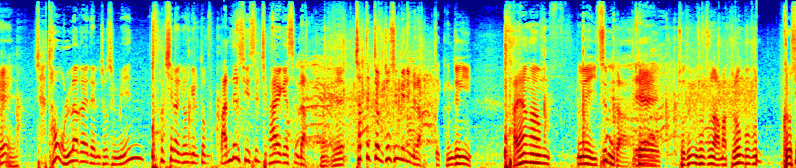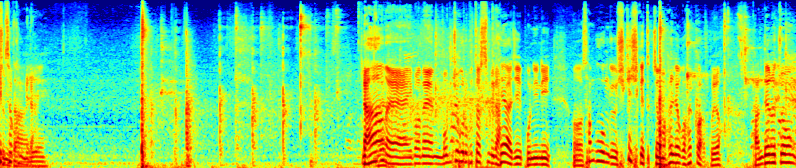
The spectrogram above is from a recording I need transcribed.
예. 예. 자, 더 올라가야 되는 조승민. 확실한 경기를 또 만들 수 있을지 봐야겠습니다. 예, 예. 첫 득점 조승민입니다. 굉장히 다양함에 있습니다. 예. 네. 조승민 선수는 아마 그런 부분 그렇습니다. 예. 아, 네. 이번엔 몸쪽으로 붙었습니다. 해야지 본인이 어, 3구 공격을 쉽게 쉽게 득점을 하려고 할 것 같고요. 반대로 좀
